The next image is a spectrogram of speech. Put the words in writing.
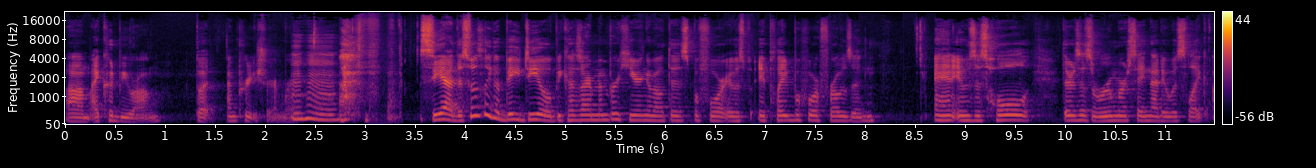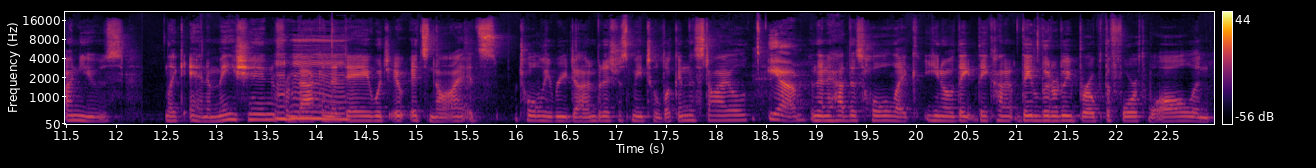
Um, I could be wrong, but I'm pretty sure I'm right. so yeah, this was like a big deal because I remember hearing about this before. It was it played before Frozen, and it was this whole. There's this rumor saying that it was like unused like animation from back in the day, which it, it's not. It's totally redone, but it's just made to look in the style. Yeah. And then it had this whole like you know they they kind of they literally broke the fourth wall and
